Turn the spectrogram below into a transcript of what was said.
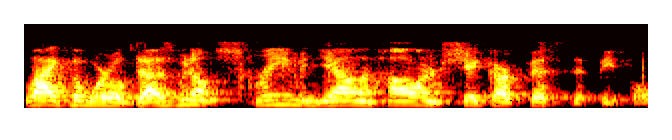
like the world does. We don't scream and yell and holler and shake our fists at people.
